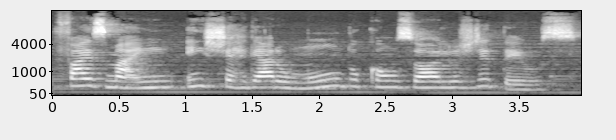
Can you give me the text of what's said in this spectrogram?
faz Maim enxergar o mundo com os olhos de Deus.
